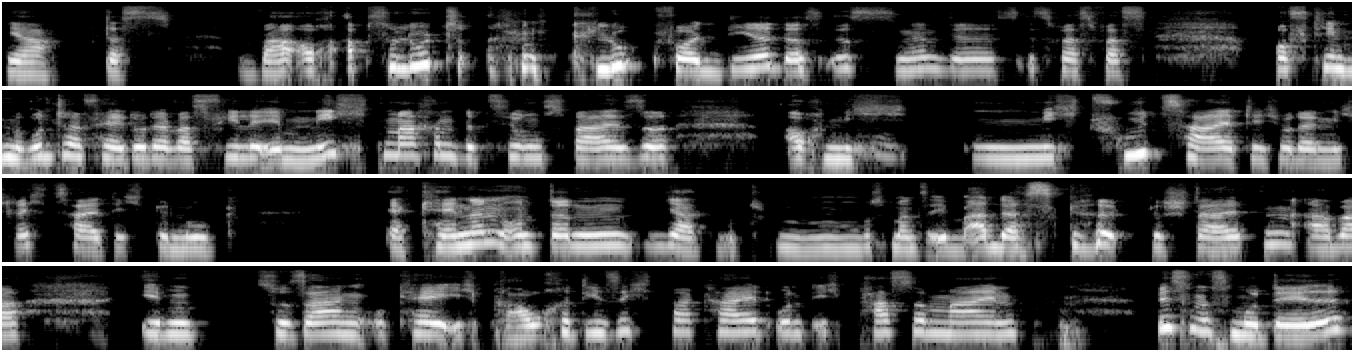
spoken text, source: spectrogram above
Ja, das war auch absolut klug von dir. Das ist, ne, das ist was, was oft hinten runterfällt oder was viele eben nicht machen, beziehungsweise auch nicht nicht frühzeitig oder nicht rechtzeitig genug erkennen und dann, ja gut, muss man es eben anders gestalten, aber eben zu sagen, okay, ich brauche die Sichtbarkeit und ich passe mein Businessmodell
